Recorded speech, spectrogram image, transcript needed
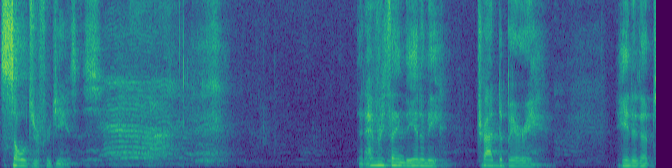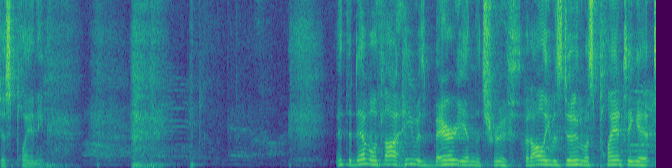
soldier for Jesus. That everything the enemy tried to bury, he ended up just planting. that the devil thought he was burying the truth, but all he was doing was planting it.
